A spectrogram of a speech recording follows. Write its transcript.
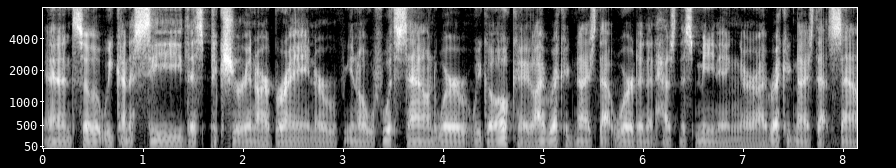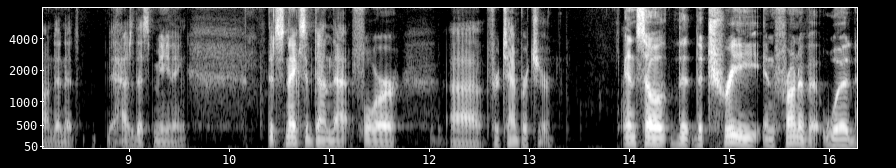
And so that we kind of see this picture in our brain, or you know, with sound, where we go, okay, I recognize that word and it has this meaning, or I recognize that sound and it, has this meaning. That snakes have done that for uh, for temperature. And so the, the tree in front of it would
